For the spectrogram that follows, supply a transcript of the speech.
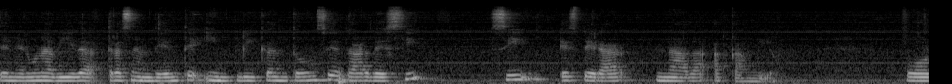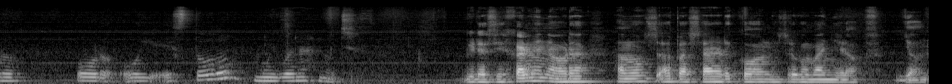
Tener una vida trascendente implica entonces dar de sí sin esperar nada a cambio. Por, por hoy es todo. Muy buenas noches. Gracias Carmen. Ahora vamos a pasar con nuestro compañero John.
